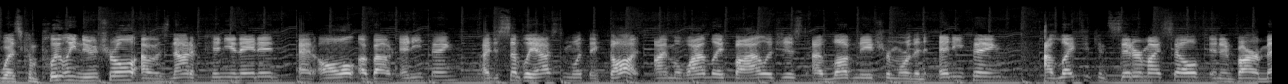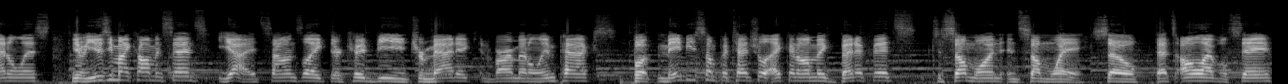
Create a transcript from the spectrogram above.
was completely neutral. I was not opinionated at all about anything. I just simply asked them what they thought. I'm a wildlife biologist. I love nature more than anything. I like to consider myself an environmentalist. You know, using my common sense, yeah, it sounds like there could be dramatic environmental impacts, but maybe some potential economic benefits to someone in some way. So that's all I will say.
